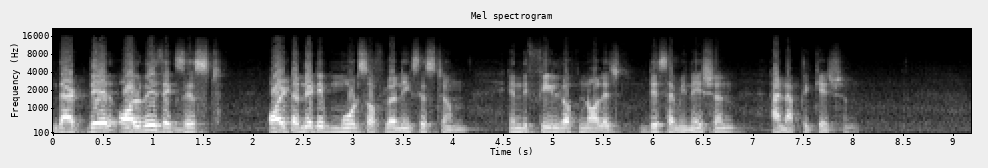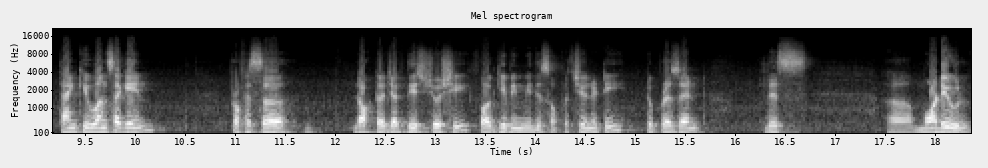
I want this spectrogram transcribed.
that there always exist alternative modes of learning system in the field of knowledge dissemination and application. Thank you once again, Professor Dr. Jagdish Joshi for giving me this opportunity to present this uh, module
